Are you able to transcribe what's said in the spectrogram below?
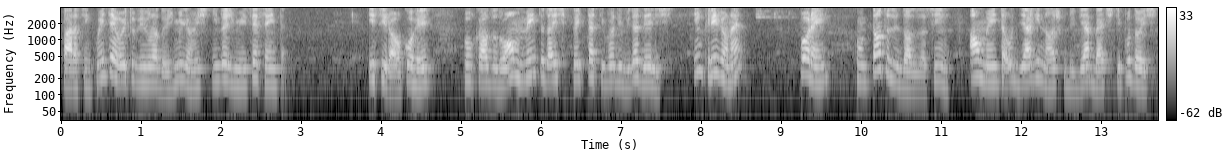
para 58,2 milhões em 2060. Isso irá ocorrer por causa do aumento da expectativa de vida deles. Incrível, né? Porém, com tantos idosos assim, aumenta o diagnóstico de diabetes tipo 2.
